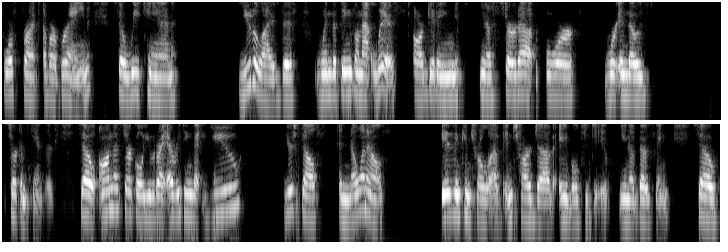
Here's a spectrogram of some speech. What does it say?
forefront of our brain so we can utilize this when the things on that list are getting you know stirred up or we're in those circumstances. So on the circle you would write everything that you yourself and no one else is in control of in charge of able to do you know those things. So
